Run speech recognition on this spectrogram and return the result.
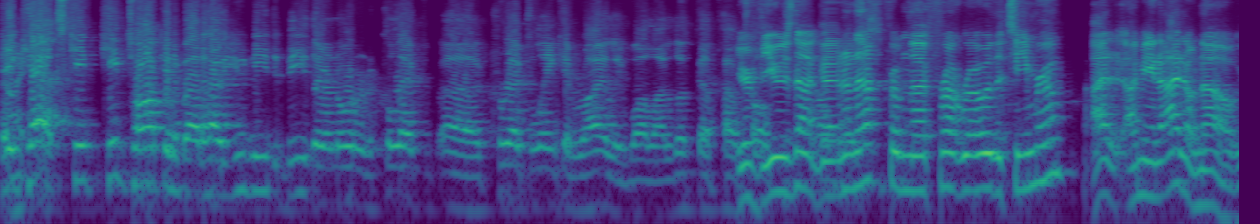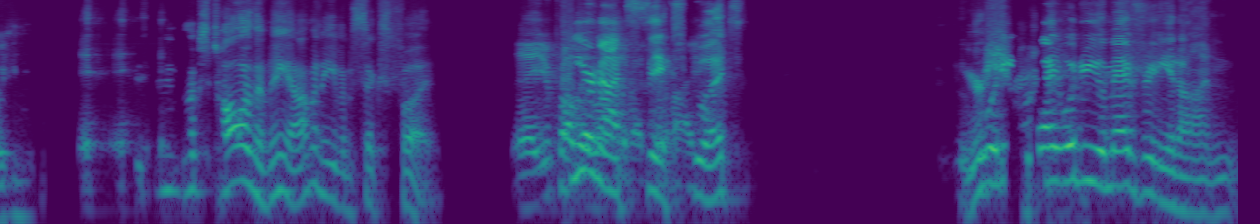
Hey, I- Katz, keep keep talking about how you need to be there in order to collect uh, correct Lincoln Riley while I look up how Your tall view's not good enough from the front row of the team room. I, I mean, I don't know. He looks taller than me. I'm an even six foot. Yeah, you're probably You're not six foot. You're What, are you- what are you measuring it on?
